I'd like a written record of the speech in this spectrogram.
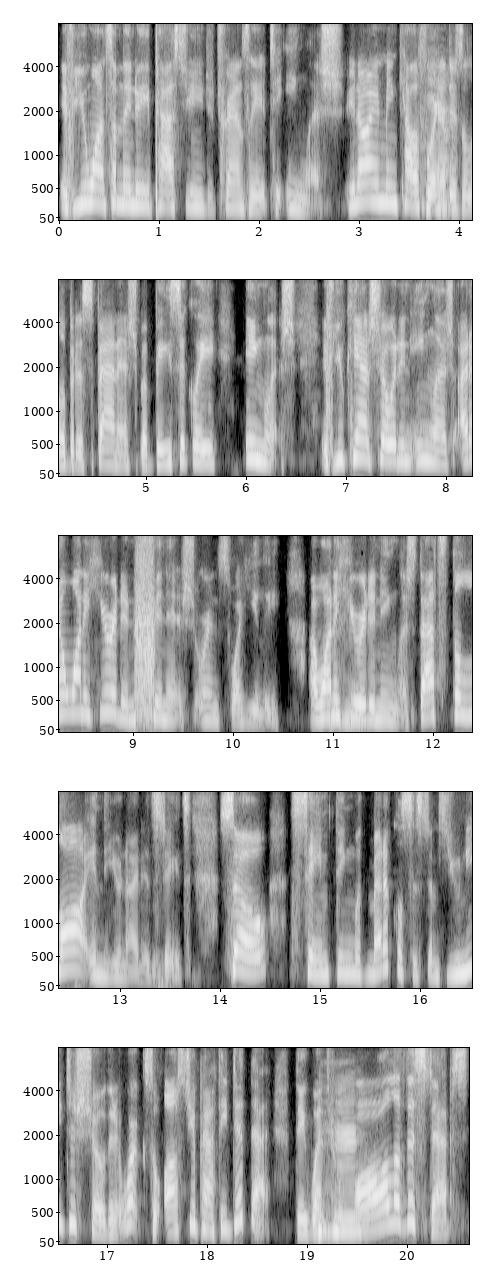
If you want something to be passed, you need to translate it to English. You know, I mean, California, yeah. there's a little bit of Spanish, but basically English. If you can't show it in English, I don't want to hear it in Finnish or in Swahili. I want to mm-hmm. hear it in English. That's the law in the United States. So, same thing with medical systems. You need to show that it works. So, osteopathy did that. They went mm-hmm. through all of the steps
